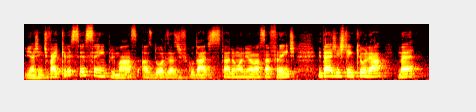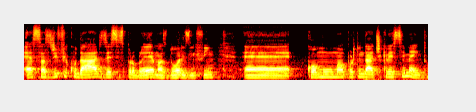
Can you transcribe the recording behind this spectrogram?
E a gente vai crescer sempre, mas as dores, as dificuldades estarão ali na nossa frente. E daí a gente tem que olhar, né, essas dificuldades, esses problemas, dores, enfim, é, como uma oportunidade de crescimento.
